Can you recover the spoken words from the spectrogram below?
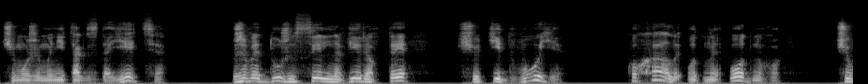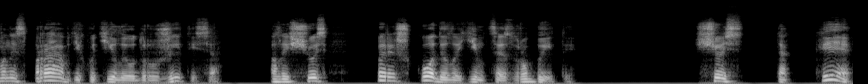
чи, може, мені так здається, живе дуже сильна віра в те, що ті двоє кохали одне одного, що вони справді хотіли одружитися, але щось перешкодило їм це зробити. Щось таке,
